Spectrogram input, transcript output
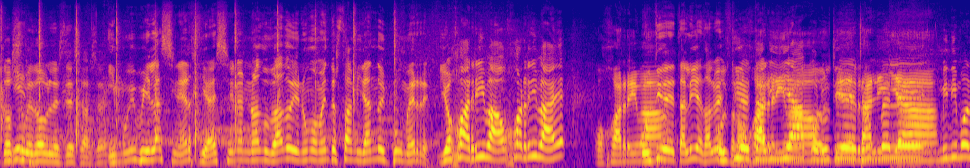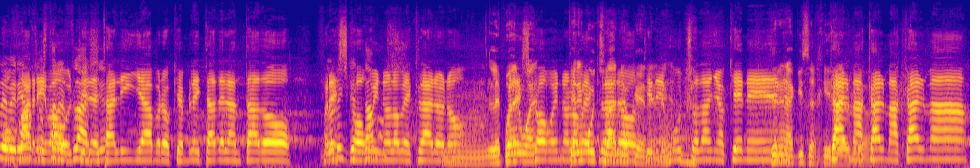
dos Bien. W de esas, ¿eh? Y muy bien la sinergia, ¿eh? Sena no ha dudado y en un momento está mirando y pum, R. Y ojo arriba, ojo arriba, ¿eh? Ojo arriba. Ulti de Talía, tal vez. Ulti de arriba, con ulti ulti de. Rumble, mínimo Ojo deberíamos arriba, ulti de ¿eh? Taliyah, Broken Blade adelantado. Frescowi intentamos? no lo ve claro, ¿no? Mm, le Frescowi no lo tiene ve mucho claro. tiene ¿eh? mucho daño Kennen. Kennen aquí se gira, Calma, calma, calma.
